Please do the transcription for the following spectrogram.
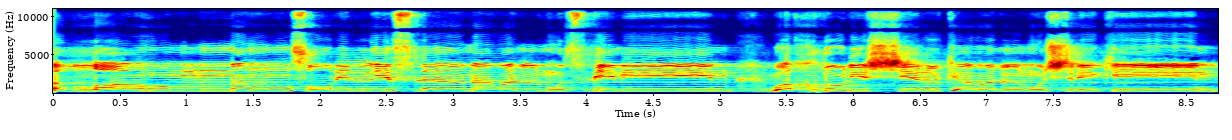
اللهم انصر الإسلام والمسلمين واخذل الشرك والمشركين.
